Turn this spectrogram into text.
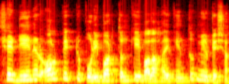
সেই ডিএনএর অল্প একটু পরিবর্তনকেই বলা হয় কিন্তু মিউটেশন।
